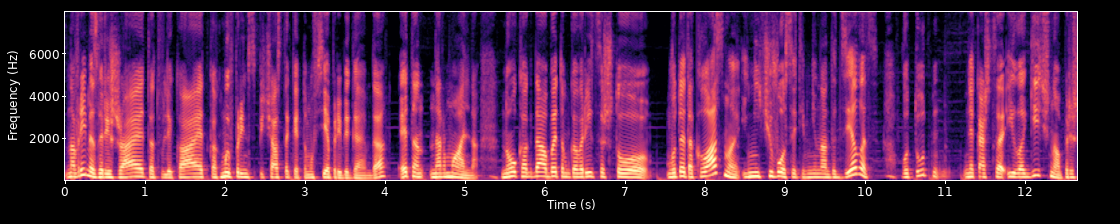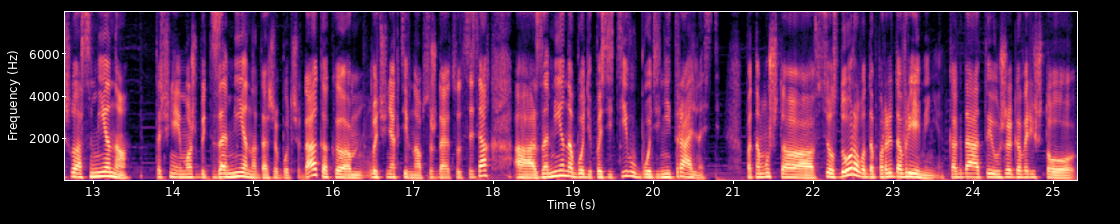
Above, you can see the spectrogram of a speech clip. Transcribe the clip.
на время заряжает, отвлекает, как мы, в принципе, часто к этому все прибегаем, да, это нормально. Но когда об этом говорится, что вот это классно, и ничего с этим не надо делать, вот тут, мне кажется, и логично пришла смена точнее, может быть, замена даже больше, да, как э, очень активно обсуждают в соцсетях, э, замена бодипозитиву, боди-нейтральность. Потому что все здорово до поры до времени. Когда ты уже говоришь, что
